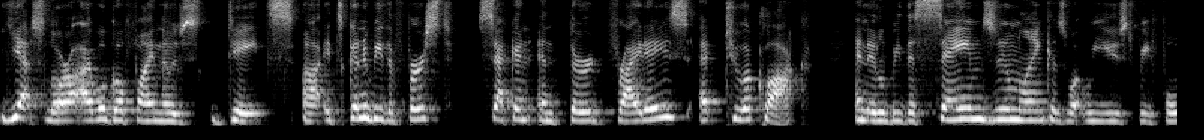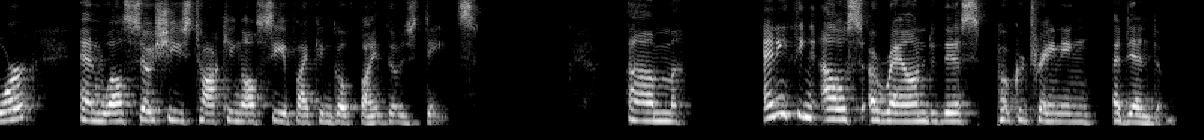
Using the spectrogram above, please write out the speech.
yes, Laura, I will go find those dates. Uh, it's going to be the first, second, and third Fridays at two o'clock. And it'll be the same Zoom link as what we used before. And while Sochi's talking, I'll see if I can go find those dates. Um, anything else around this POCR training addendum?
